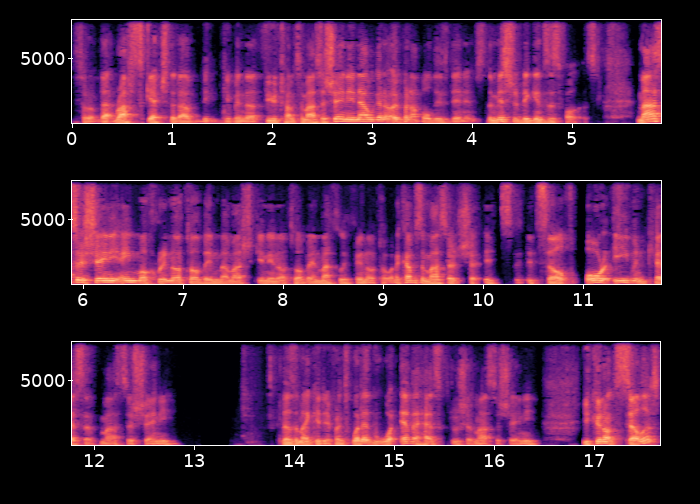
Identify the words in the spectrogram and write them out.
sort of that rough sketch that I've been given a few times to Maaser Sheni. Now we're going to open up all these dinim. The Mishnah begins as follows: Maaser Sheni ein mochrin oto vein mamashkinin oto vein oto. When it comes to Master it's, itself, or even kesef Maaser Sheni, doesn't make a difference. Whatever whatever has kedusha Maaser Sheni, you cannot sell it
